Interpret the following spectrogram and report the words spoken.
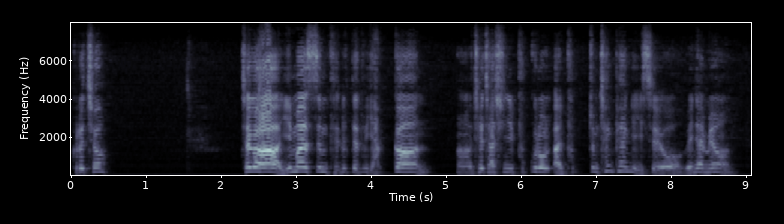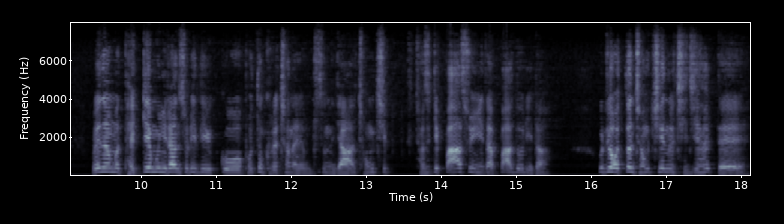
그렇죠? 제가 이 말씀 드릴 때도 약간 어, 제 자신이 부끄러울, 아니, 부, 좀 창피한 게 있어요. 왜냐면, 왜냐면 대깨문이라는 소리도 있고, 보통 그렇잖아요. 무슨, 야, 정치, 저 새끼 빠순이다, 빠돌이다. 우리 어떤 정치인을 지지할 때,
